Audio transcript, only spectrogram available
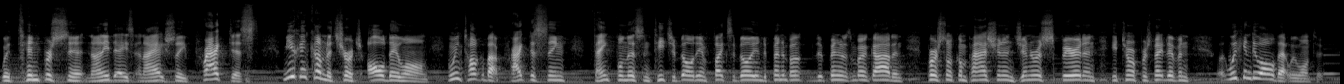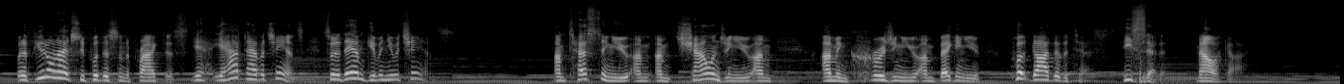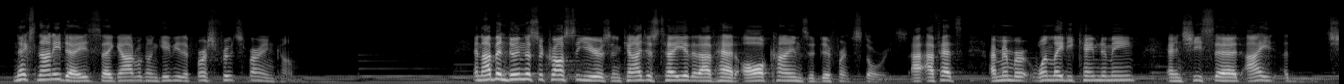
with 10% 90 days and I actually practiced? I mean, you can come to church all day long and we can talk about practicing thankfulness and teachability and flexibility and dependence upon God and personal compassion and generous spirit and eternal perspective. And we can do all that we want to. But if you don't actually put this into practice, yeah, you have to have a chance. So today I'm giving you a chance. I'm testing you, I'm, I'm challenging you, I'm, I'm encouraging you, I'm begging you. Put God to the test. He said it, Malachi. Next 90 days, say, God, we're going to give you the first fruits of our income. And I've been doing this across the years, and can I just tell you that I've had all kinds of different stories. I, have had, I remember one lady came to me and she said, I,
